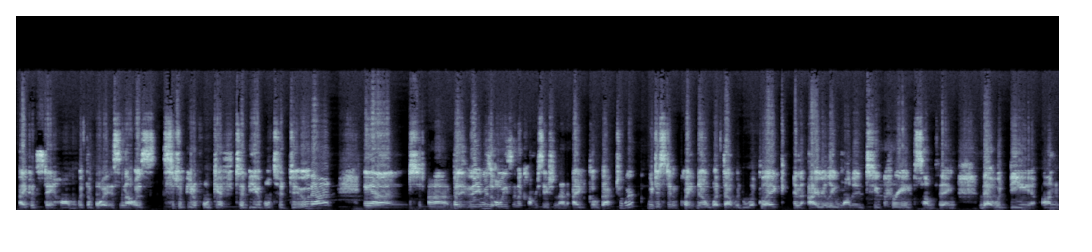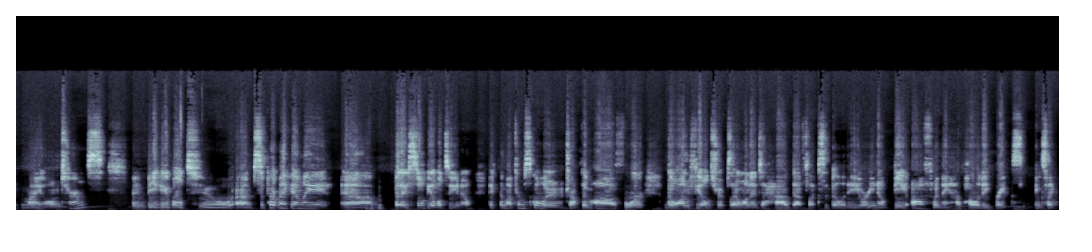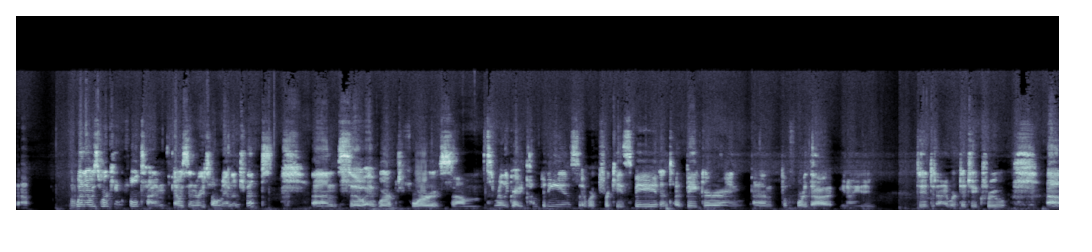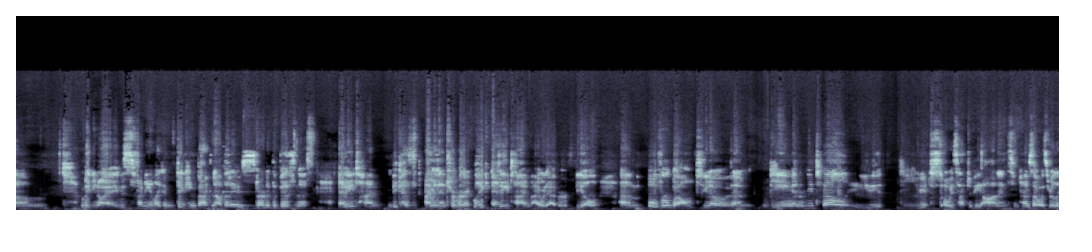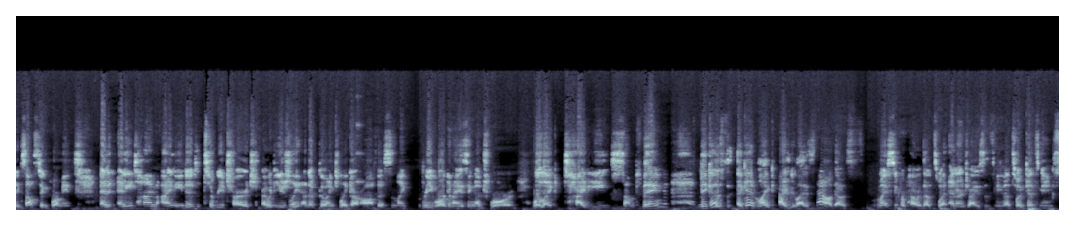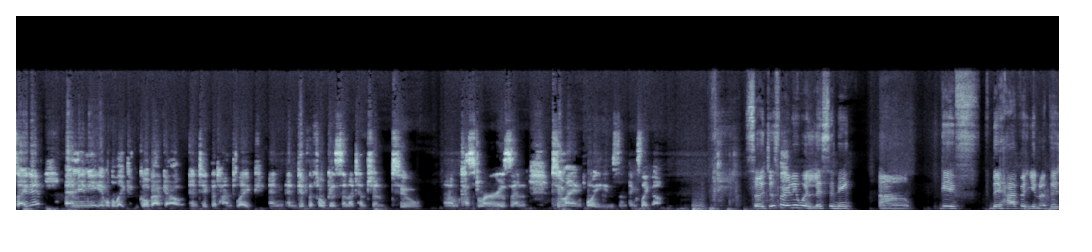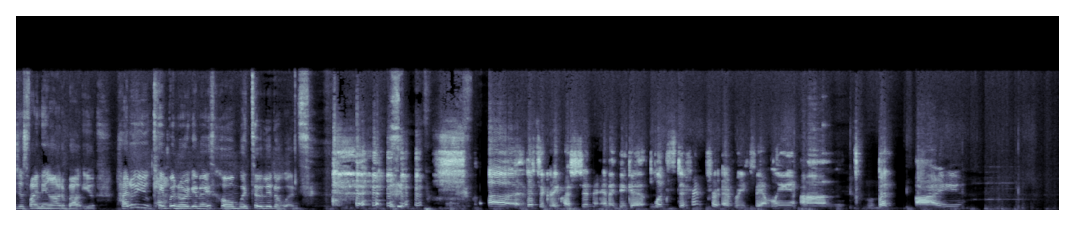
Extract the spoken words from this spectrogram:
I could stay home with the boys, and that was such a beautiful gift to be able to do that. And uh, but it, it was always in a conversation that I'd go back to work. We just didn't quite know what that would look like, and I really wanted to create something that would be on my own terms and be able to um, support my family um, but I'd still be able to, you know, pick them up from school or drop them off or go on field trips. I wanted to have that flexibility or, you know, be off when they have holiday breaks, things like that. When I was working full time, I was in retail management. Um, so I worked for some some really great companies. I worked for Kate Spade and Ted Baker, and um, before that, you know, I did I worked at J. Crew. Um, but you know, I, it was funny. Like I'm thinking back now that I started the business. Anytime, because I'm an introvert, like anytime I would ever feel um, overwhelmed, you know, um, being in retail, you you just always have to be on. And sometimes that was really exhausting for me. And anytime I needed to recharge, I would usually end up going to like our office and like reorganizing a drawer or like tidying something. Because again, like I realize now that was my superpower. That's what energizes me. That's what gets me excited and made me able to like go back out and take the time to like and, and give the focus and attention to um, customers and to my employees and things like that. So, just for anyone listening, um, if they haven't, you know, they're just finding out about you, how do you keep an organized home with two little ones? uh, that's a great question, and I think it looks different for every family. Um, but I,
